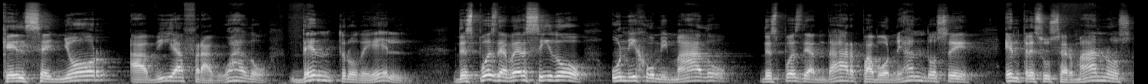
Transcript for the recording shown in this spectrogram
que el Señor había fraguado dentro de él, después de haber sido un hijo mimado, después de andar pavoneándose entre sus hermanos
